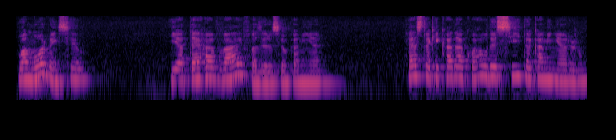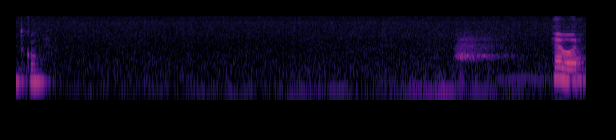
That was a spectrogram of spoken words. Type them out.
O amor venceu e a terra vai fazer o seu caminhar. Resta que cada qual decida caminhar junto com ela. É hora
